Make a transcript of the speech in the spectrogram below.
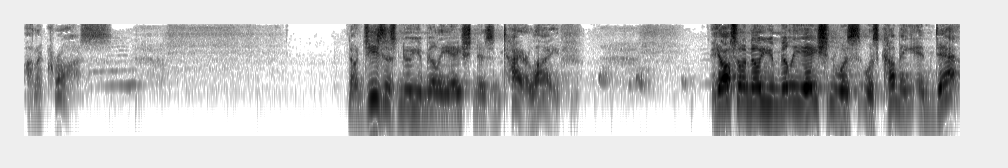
on a cross. Now, Jesus knew humiliation his entire life. He also knew humiliation was, was coming in death.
